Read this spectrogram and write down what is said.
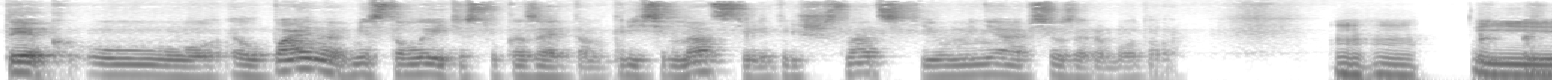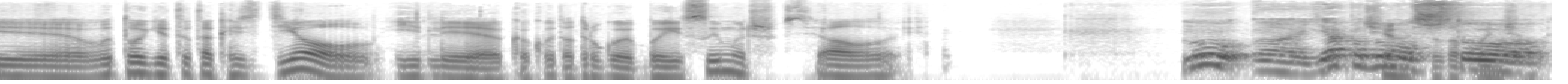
тег у Alpine, вместо latest указать там 3.17 или 3.16, и у меня все заработало. Угу. И в итоге ты так и сделал, или какой-то другой base image взял ну, э, я подумал, что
